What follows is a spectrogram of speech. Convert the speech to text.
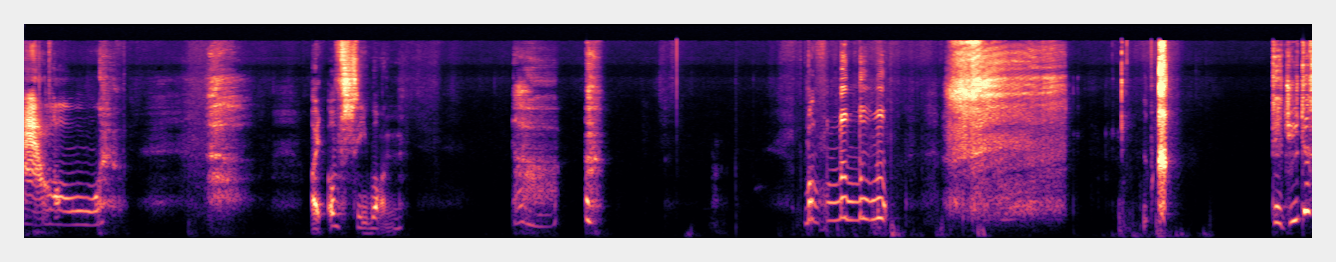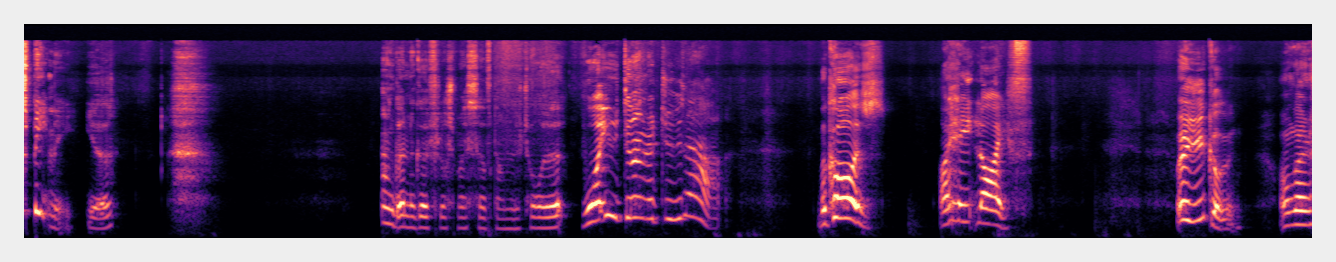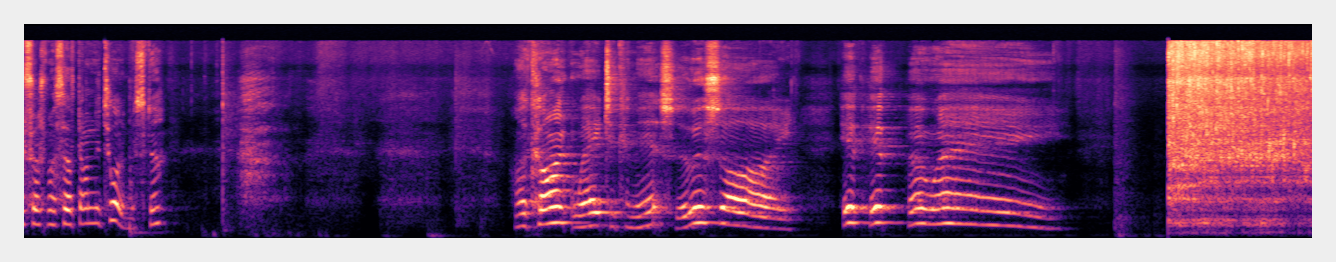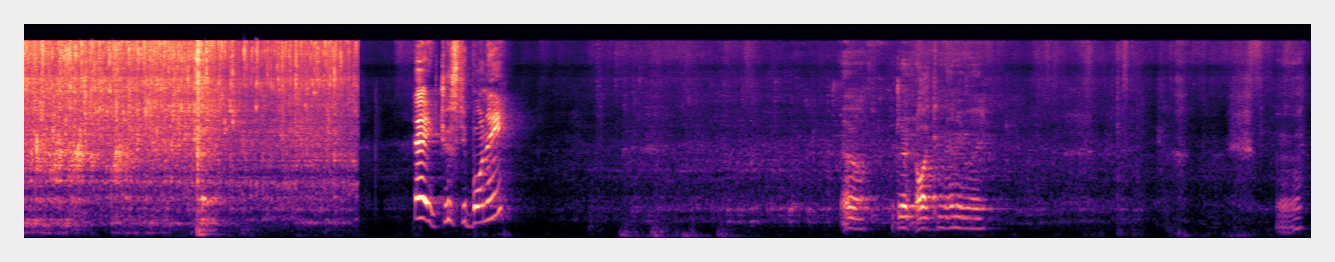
Ow. I obviously won. Did you just beat me? Yeah. I'm gonna go flush myself down the toilet. What are you doing to do that? Because I hate life. Where are you going? I'm going to flush myself down the toilet, mister. I can't wait to commit suicide. Hip hip hooray! Hey, Twisted Bonnie. Oh, I don't like him anyway. Oh.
